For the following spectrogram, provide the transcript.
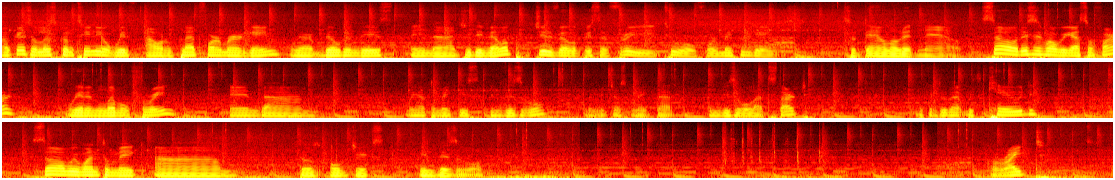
Okay, so let's continue with our platformer game. We are building this in uh, GDevelop. GDevelop is a free tool for making games, so download it now. So this is what we got so far. We're in level 3, and um, we have to make this invisible. Let me just make that invisible at start. We can do that with code. So we want to make um, those objects invisible. Go right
